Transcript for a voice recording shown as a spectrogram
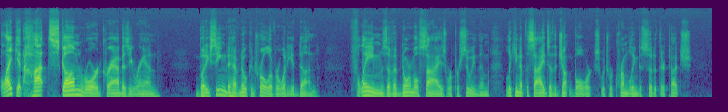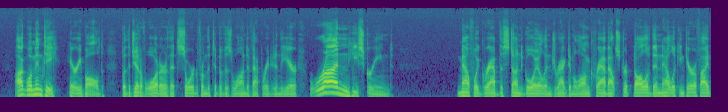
Like it hot scum, roared Crabbe as he ran, but he seemed to have no control over what he had done. Flames of abnormal size were pursuing them, licking up the sides of the junk bulwarks, which were crumbling to soot at their touch. Aguamenti, Harry bawled, but the jet of water that soared from the tip of his wand evaporated in the air. Run! he screamed. Malfoy grabbed the stunned Goyle and dragged him along. Crabbe outstripped all of them, now looking terrified.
